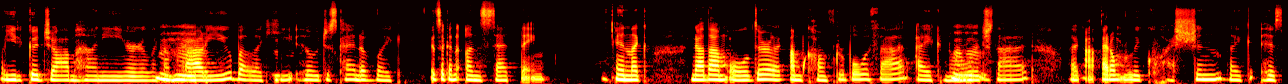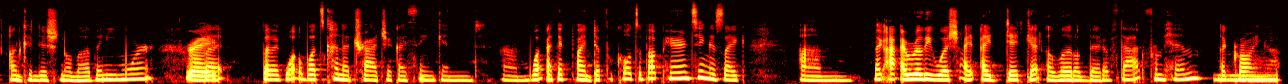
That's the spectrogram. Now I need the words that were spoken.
oh you good job, honey, or like mm-hmm. I'm proud of you. But like he he'll just kind of like it's like an unsaid thing, and like now that I'm older, like I'm comfortable with that. I acknowledge mm-hmm. that. Like I, I, don't really question like his unconditional love anymore. Right. But but like what what's kind of tragic, I think, and um, what I think find difficult about parenting is like um like I, I really wish I, I did get a little bit of that from him, like mm. growing up.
